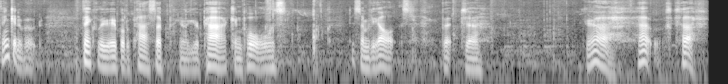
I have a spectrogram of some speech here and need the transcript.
thinking about. Thankfully, were able to pass up, you know, your pack and poles to somebody else. But, uh, yeah, that was tough.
